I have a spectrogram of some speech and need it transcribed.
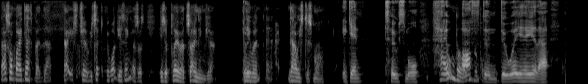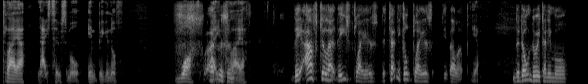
that's on my deathbed. That that is true. He said to me, "What do you think?" I said, "He's a player. I'd sign him, Jack." And he went, "Now he's too small." again, too small. How often do we hear that a player? No, he's too small. Ain't big enough. What Uh, a listen, player! They have to let these players, the technical players, develop. Yeah. They don't do it anymore.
